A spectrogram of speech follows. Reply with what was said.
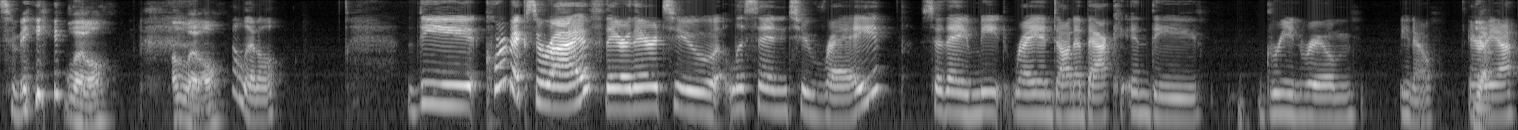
to me. Little, a little. A little. The Cormacks arrive. They are there to listen to Ray. So they meet Ray and Donna back in the green room, you know, area.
